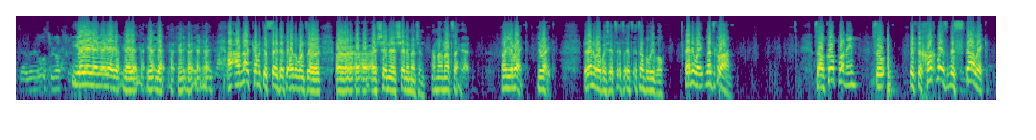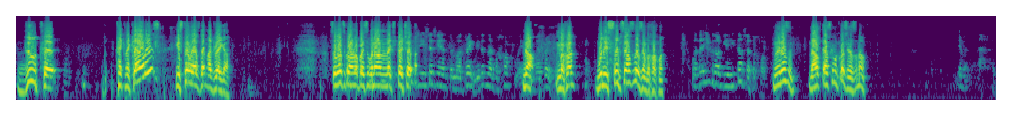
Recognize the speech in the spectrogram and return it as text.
Yeah, yeah, yeah, yeah, yeah, yeah, yeah, yeah, yeah, I'm not coming to say that the other ones are are are, are Shena Shena mentioned. I'm not, I'm not saying that. Oh, you're right. You're right. But anyway, it's it's it's, it's, unbelievable. Anyway, let's go on. So I'll call him. So if the Chochmah is mistalik due to technicalities, he still has that madrega. So let's go on. So we're now on the next page. Uh, He says he has the madrig, but he doesn't have the chokhmah. No, the. When he sleeps, else, he also doesn't have the Chochmah. Well, then you could argue he does have the chokhmah. No, he doesn't. Now ask him a question. He doesn't know. Yeah,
